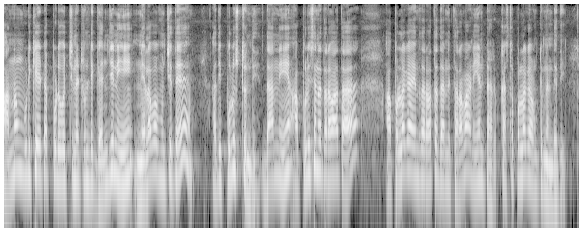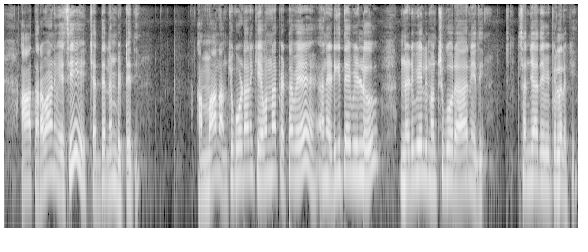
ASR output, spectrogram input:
అన్నం ఉడికేటప్పుడు వచ్చినటువంటి గంజిని నిలవ ఉంచితే అది పులుస్తుంది. దాన్ని ఆ పులిసిన తర్వాత ఆ పుల్లగా అయిన తర్వాత దాన్ని తరవాణి అంటారు. కాస్త పుల్లగా ఉంటుందండి అది. ఆ తరవాణి వేసి చెద్దన్నం పెట్టేది. అమ్మ నంచుకోవడానికి ఏమన్నా పెట్టవే? అని అడిగితే వీళ్ళు నడివేలు నంచుకోరా? అనేది సంధ్యాదేవి పిల్లలకి.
